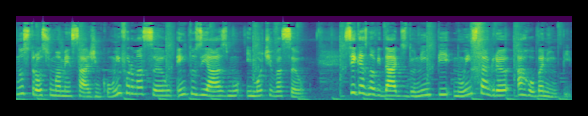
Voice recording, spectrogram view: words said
nos trouxe uma mensagem com informação, entusiasmo e motivação. Siga as novidades do NIMP no Instagram, arroba NIMP.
